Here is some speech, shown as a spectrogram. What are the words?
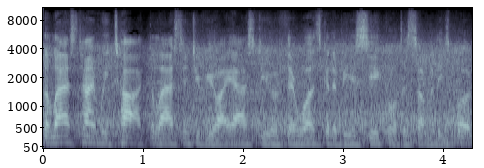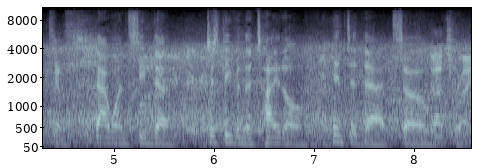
the last time we talked, the last interview, I asked you if there was going to be a sequel to some of these books, yes. and that one seemed to, just even the title hinted that. So that's right.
